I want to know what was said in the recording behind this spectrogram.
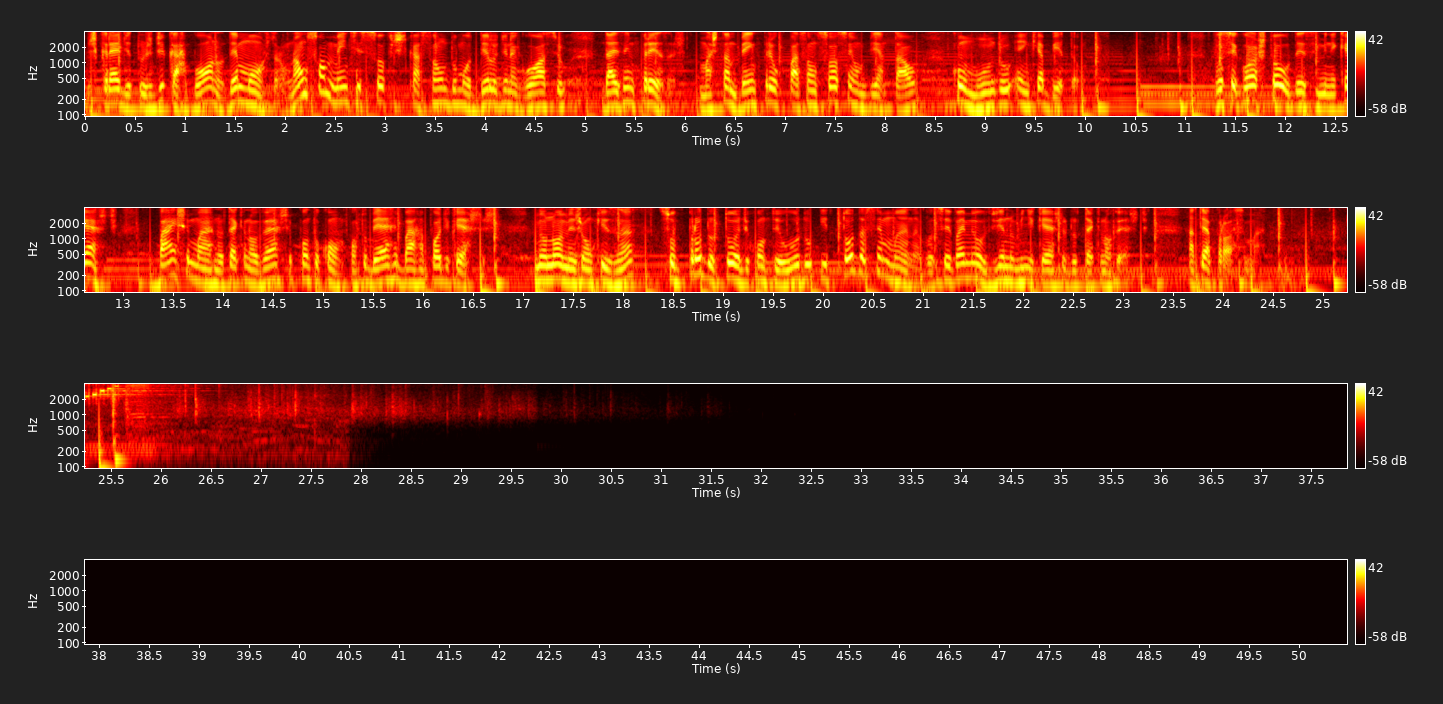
Os créditos de carbono demonstram não somente sofisticação do modelo de negócio das empresas, mas também preocupação socioambiental com o mundo em que habitam. Você gostou desse minicast? Baixe mais no tecnovest.com.br podcasts. Meu nome é João Kizan, sou produtor de conteúdo e toda semana você vai me ouvir no minicast do Tecnovest. Até a próxima.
